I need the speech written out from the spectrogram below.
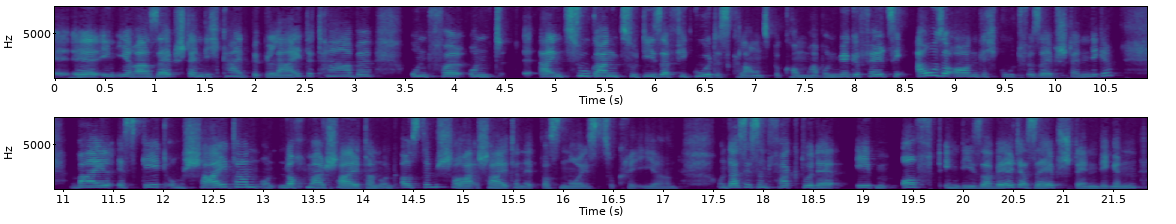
äh, in ihrer Selbstständigkeit begleitet habe und, und einen Zugang zu dieser Figur des Clowns bekommen habe. Und mir gefällt sie außerordentlich gut für Selbstständige, weil es geht um Scheitern und nochmal Scheitern und aus dem Scheitern etwas Neues zu kreieren. Und das ist ein Faktor, der eben oft in dieser Welt der Selbstständigen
